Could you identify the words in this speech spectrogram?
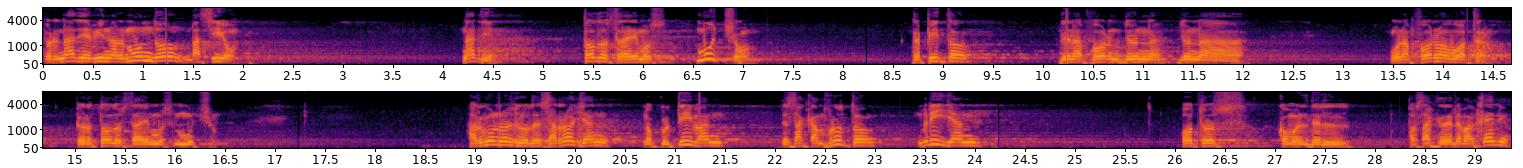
pero nadie vino al mundo vacío. Nadie. Todos traemos mucho. Repito, de una forma, de una, de una, una forma u otra, pero todos traemos mucho. Algunos lo desarrollan, lo cultivan, le sacan fruto, brillan. Otros, como el del pasaje del Evangelio,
